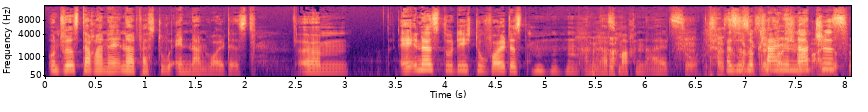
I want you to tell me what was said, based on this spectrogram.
und wirst daran erinnert, was du ändern wolltest. Ähm, erinnerst du dich, du wolltest hm, hm, hm, anders machen als so. Das heißt, also so kleine Nudges.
